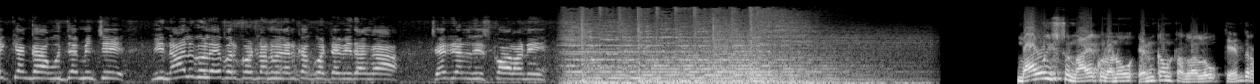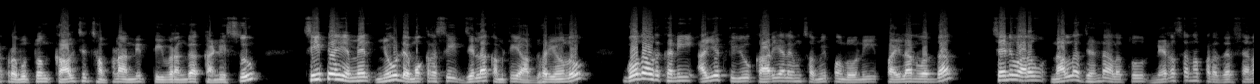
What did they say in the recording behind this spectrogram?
ఐక్యంగా ఉద్యమించి ఈ నాలుగు లేబర్ కోడ్లను వెనుకగొట్టే విధంగా చర్యలు తీసుకోవాలని మావోయిస్టు నాయకులను ఎన్కౌంటర్లలో కేంద్ర ప్రభుత్వం కాల్చి చంపడాన్ని తీవ్రంగా ఖండిస్తూ సిపిఐఎంఎన్ న్యూ డెమోక్రసీ జిల్లా కమిటీ ఆధ్వర్యంలో గోదావరికని ఐఎఫ్టియు కార్యాలయం సమీపంలోని పైలాన్ వద్ద శనివారం నల్ల జెండాలతో నిరసన ప్రదర్శన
